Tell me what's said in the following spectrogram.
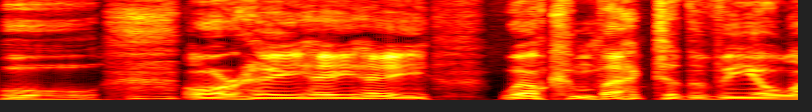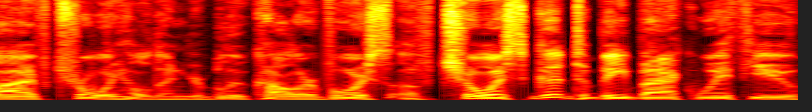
ho. Or hey, hey, hey. Welcome back to the VO Life. Troy Holden, your blue collar voice of choice. Good to be back with you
